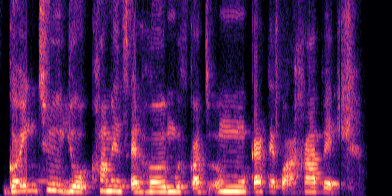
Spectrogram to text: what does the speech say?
going to your comments at home, we've got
